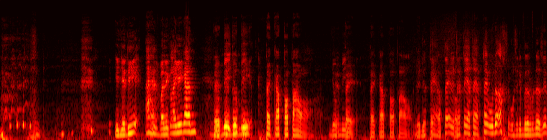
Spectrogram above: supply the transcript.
ya jadi ah balik lagi kan Zombie, zombie. TK total. Zombie. Tekad total. Jadi Jadi tekad tete, to- tete ya tete udah ah, gak usah dibener-bener sih.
